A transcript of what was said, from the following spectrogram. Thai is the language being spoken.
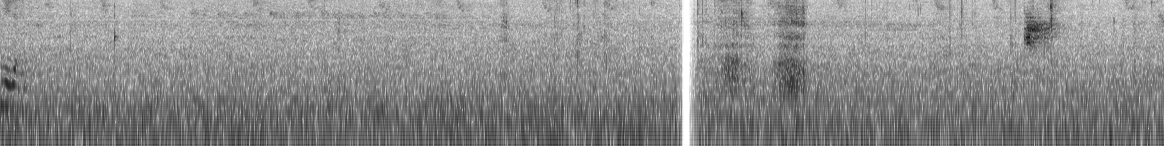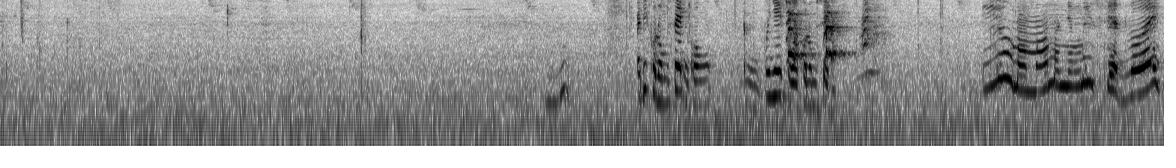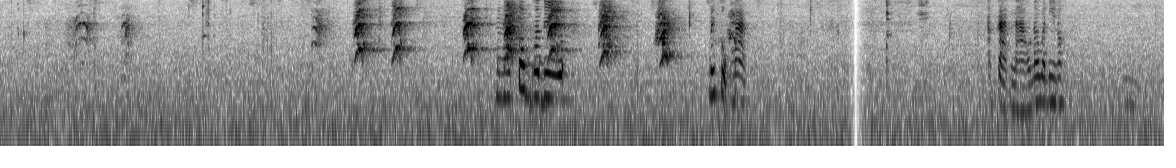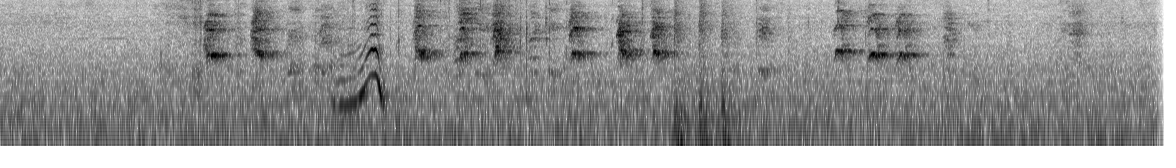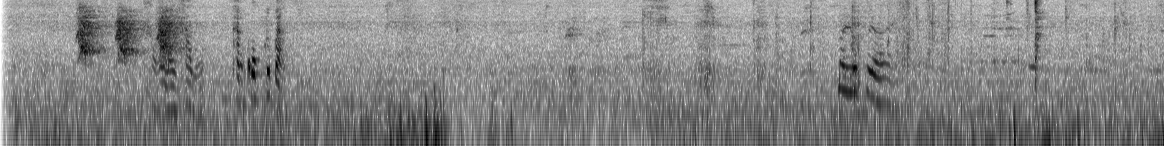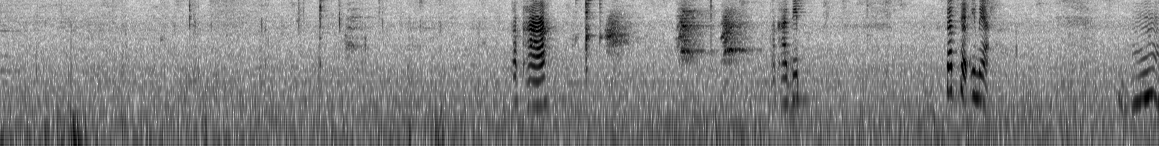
ำใหญ่ๆหน่อยอืมอันนี้ขนมเส้นของอันพ่อใหญ่สัวขนมเส้นอิ้วมาม่ามันยังไม่เสร็จเลย มันมาต้ม พอดี ไม่สุกมาก อากาศหนาวนะวันนี้เนาะอืมเอาอะไรเห่าคังคกหรือเปล่า มันรู้ เลยราคาราคาดิบแซ่บๆอีเม่อืม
